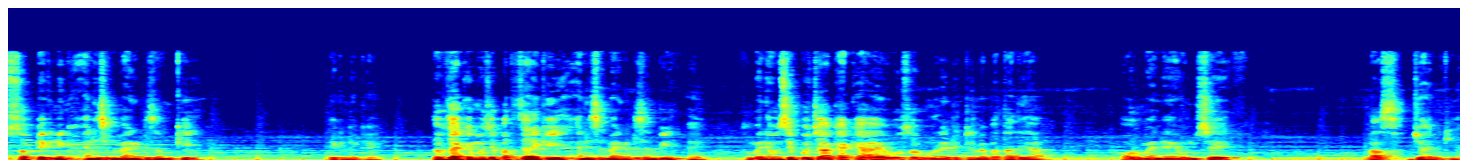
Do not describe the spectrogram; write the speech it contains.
सब टेक्निक एनिशन मैग्नेटिज्म की टेक्निक है। तब जाके मुझे पता चला कि एनिसन मैग्नेटिज्म भी है। तो मैंने उनसे पूछा क्या क्या है? वो सब उन्होंने डिटेल में बता दिया और मैंने उनसे क्लास ज्वाइन किया।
